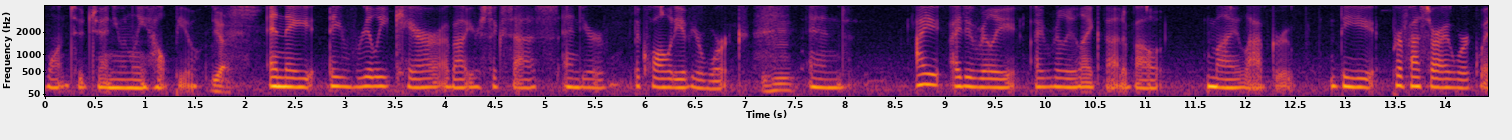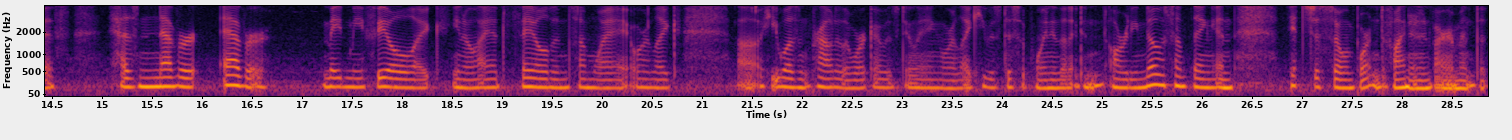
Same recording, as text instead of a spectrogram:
want to genuinely help you Yes. and they they really care about your success and your the quality of your work hmm and i i do really i really like that about my lab group the professor i work with has never ever made me feel like you know i had failed in some way or like uh, he wasn't proud of the work I was doing, or like he was disappointed that I didn't already know something. And it's just so important to find an environment that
